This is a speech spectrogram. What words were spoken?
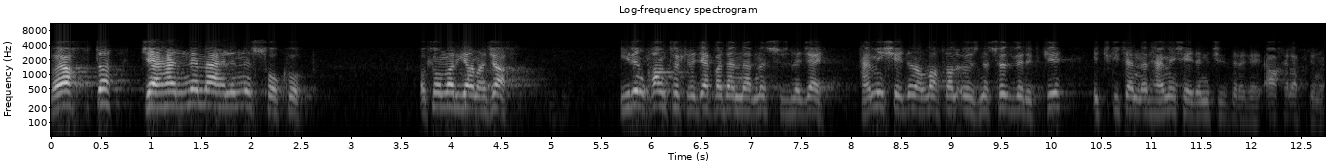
Və yaxud da cəhənnəm əhlinin soku. O ki, onlar yanacaq. İrin qan töküləcək bədənlərindən süzüləcək. Həmin şeydən Allah Taala özünə söz verib ki, içki içənlər həmin şeydən içizdirəcək axirət günü.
